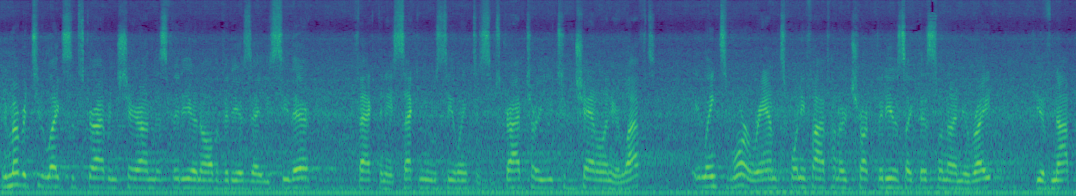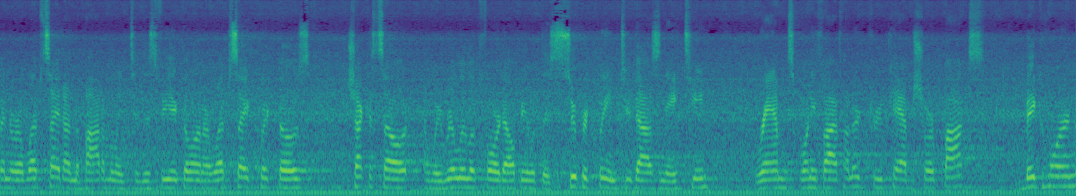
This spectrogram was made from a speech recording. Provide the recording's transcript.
Remember to like, subscribe, and share on this video and all the videos that you see there. In fact, in a second, you will see a link to subscribe to our YouTube channel on your left, a link to more Ram 2500 truck videos like this one on your right, if you have not been to our website, on the bottom link to this vehicle on our website, click those, check us out, and we really look forward to helping you with this super clean 2018 Ram 2500 Crew Cab Short Box, Bighorn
